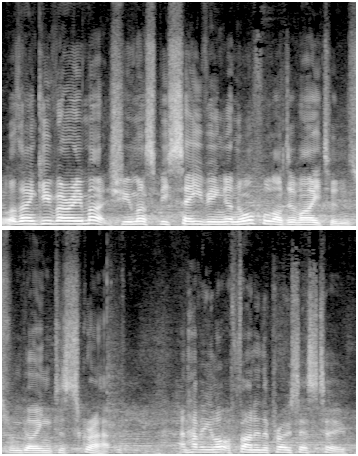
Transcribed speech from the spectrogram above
Well, thank you very much. You must be saving an awful lot of items from going to scrap. And having a lot of fun in the process too.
